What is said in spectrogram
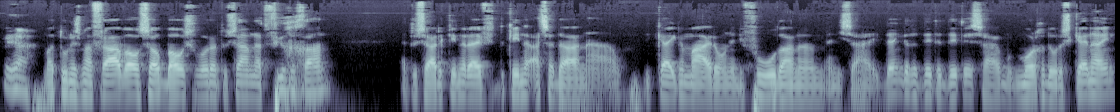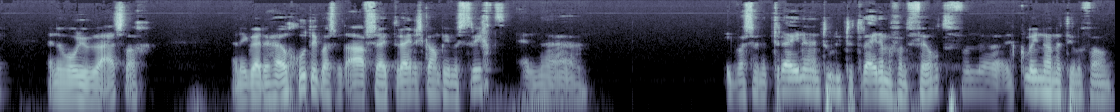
Ja, Maar toen is mijn vrouw wel zo boos geworden. Toen zijn we naar het vuur gegaan. En toen zei de, kinder even, de kinderarts zei daar, nou, die keek naar Myron en die voelde aan hem. En die zei, ik denk dat het dit en dit is. Hij moet morgen door de scan heen. En dan hoor je de uitslag. En ik weet het heel goed. Ik was met AFC trainingskamp in Maastricht. En eh, ik was aan het trainen. En toen liep de trainer me van het veld. Van, eh Colinda aan de telefoon.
